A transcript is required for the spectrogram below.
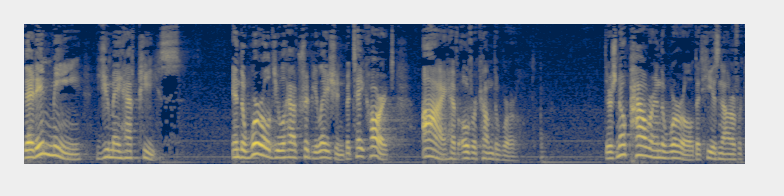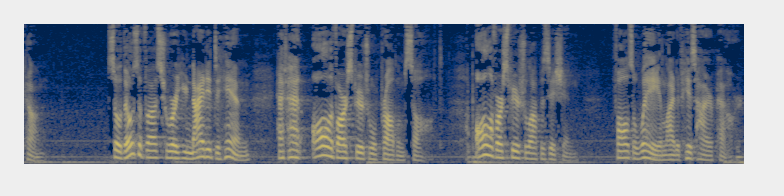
that in me you may have peace. In the world you will have tribulation, but take heart, I have overcome the world. There's no power in the world that he has not overcome. So, those of us who are united to him have had all of our spiritual problems solved. All of our spiritual opposition falls away in light of his higher power.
